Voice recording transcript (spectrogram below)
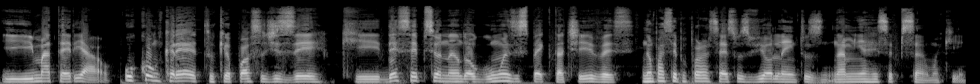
e imaterial. O concreto que eu posso dizer que, decepcionando algumas expectativas, não passei por processos violentos na minha recepção aqui.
